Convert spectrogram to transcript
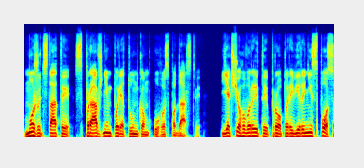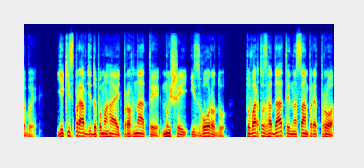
можуть стати справжнім порятунком у господарстві. Якщо говорити про перевірені способи, які справді допомагають прогнати мишей із городу, то варто згадати насамперед про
